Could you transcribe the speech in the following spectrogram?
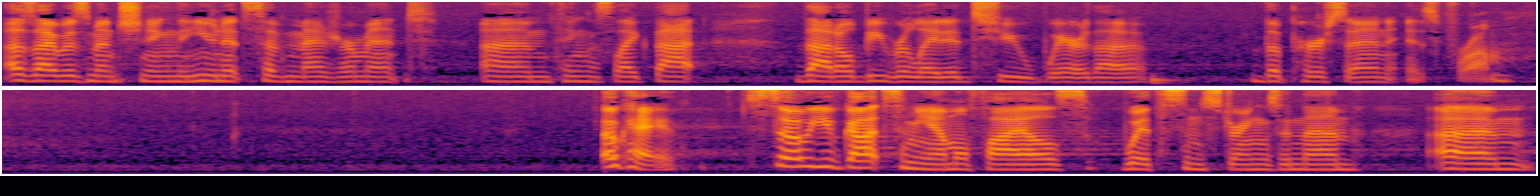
as I was mentioning, the units of measurement, um, things like that. That'll be related to where the, the person is from. Okay, so you've got some YAML files with some strings in them. Um,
